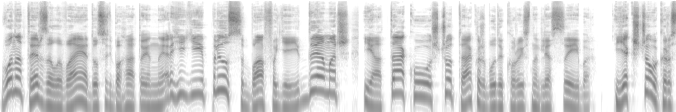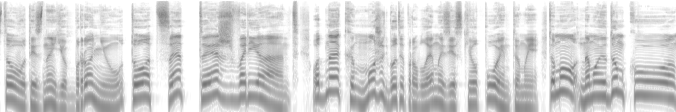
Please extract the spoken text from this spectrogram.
Вона теж заливає досить багато енергії, плюс бафає і демедж, і атаку, що також буде корисно для Сейбер. Якщо використовувати з нею броню, то це теж варіант. Однак можуть бути проблеми зі скілпоінтами. Тому, на мою думку,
